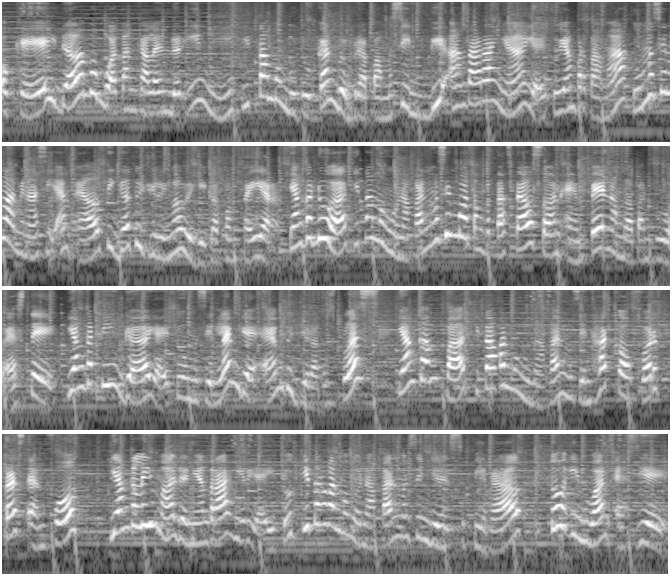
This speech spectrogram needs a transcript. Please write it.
Oke, dalam pembuatan kalender ini kita membutuhkan beberapa mesin. Di antaranya yaitu yang pertama, mesin laminasi ML375 WGK conveyor. Yang kedua, kita menggunakan mesin potong kertas Telson MP680ST. Yang ketiga yaitu mesin lem GM 700 Plus. Yang keempat, kita akan menggunakan mesin hardcover press and fold yang kelima dan yang terakhir yaitu kita akan menggunakan mesin jahit spiral 2-in-1 SJ.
